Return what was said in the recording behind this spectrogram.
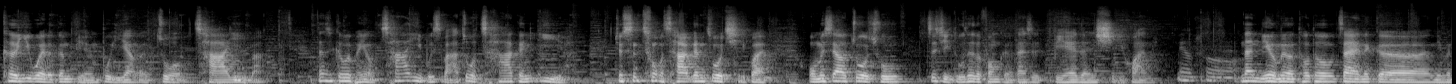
刻意为了跟别人不一样而做差异嘛。但是各位朋友，差异不是把它做差跟异啊，就是做差跟做奇怪。我们是要做出自己独特的风格，但是别人喜欢。没有错。那你有没有偷偷在那个你们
